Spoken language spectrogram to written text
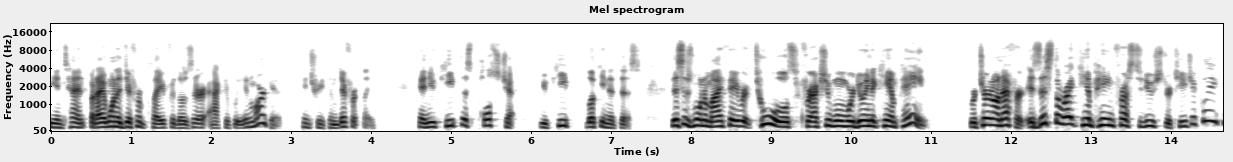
the intent, but I want a different play for those that are actively in market and treat them differently. And you keep this pulse check. You keep looking at this. This is one of my favorite tools for actually when we're doing a campaign. Return on effort. Is this the right campaign for us to do strategically?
